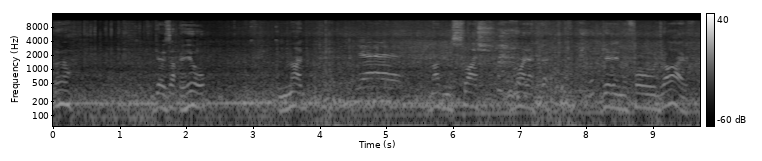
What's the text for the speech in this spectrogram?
Oh, it goes up a hill. Mud, Yeah. mud and slush. You might have to get into four-wheel drive.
